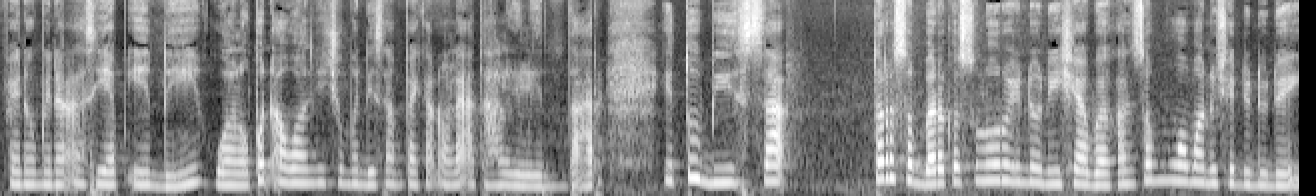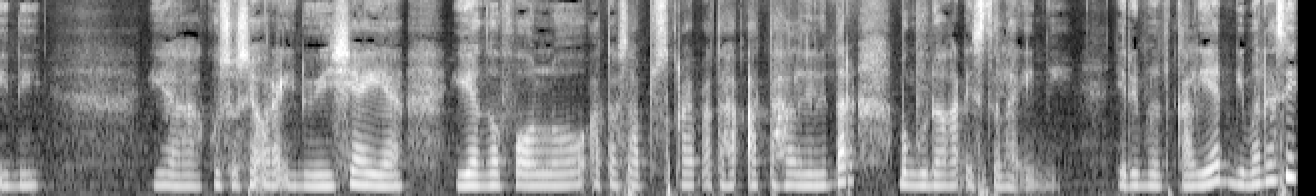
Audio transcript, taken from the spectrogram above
fenomena asiap ini walaupun awalnya cuma disampaikan oleh Atta Halilintar itu bisa tersebar ke seluruh Indonesia bahkan semua manusia di dunia ini. ya khususnya orang Indonesia ya yang ngefollow atau subscribe atau Atta Halilintar menggunakan istilah ini. Jadi menurut kalian gimana sih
